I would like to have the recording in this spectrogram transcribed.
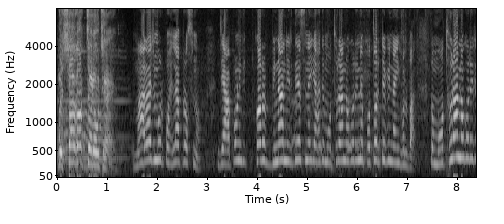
মুই স্বাগত জনাউছে মহারাজ মোর পহলা প্রশ্ন যে আপনার বিনা নির্দেশ নেই ইহাদে মথুরা নগরী নে পতরটে বি নাই হলবার তো মথুরা নগরীর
